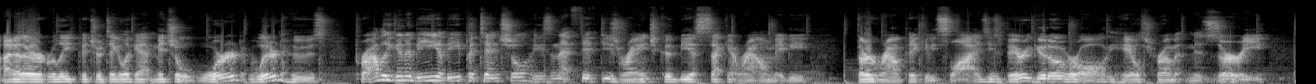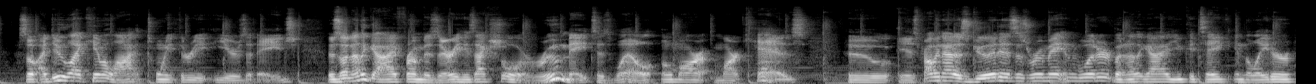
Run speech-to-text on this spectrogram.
Another relief pitcher to take a look at Mitchell Woodard, Woodard who's probably going to be a B potential. He's in that 50s range, could be a second round, maybe third round pick if he slides. He's very good overall. He hails from Missouri. So I do like him a lot, 23 years of age. There's another guy from Missouri, his actual roommate as well, Omar Marquez who is probably not as good as his roommate in Woodard, but another guy you could take in the later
